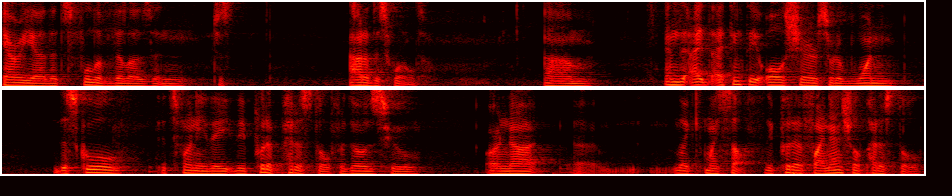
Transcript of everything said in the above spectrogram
area that's full of villas and just out of this world. Um, and I, I think they all share sort of one. The school, it's funny, they, they put a pedestal for those who are not uh, like myself. They put a financial pedestal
